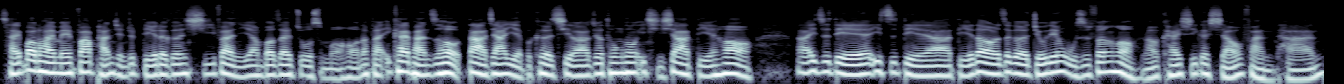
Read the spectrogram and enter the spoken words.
财报都还没发，盘前就跌得跟稀饭一样，不知道在做什么哈。那反正一开盘之后，大家也不客气啦，就通通一起下跌哈。那一直跌，一直跌啊，跌到了这个九点五十分哈，然后开始一个小反弹。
